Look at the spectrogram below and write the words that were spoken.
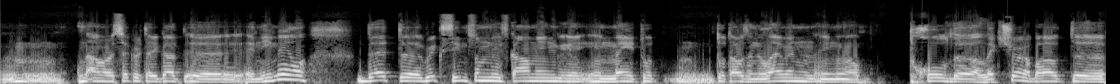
um, our secretary got uh, an email that uh, rick simpson is coming in, in may two, 2011 in to hold a lecture about uh,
